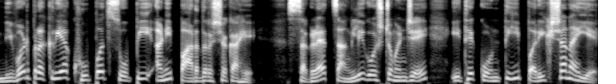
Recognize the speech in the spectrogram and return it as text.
निवड प्रक्रिया खूपच सोपी आणि पारदर्शक आहे. सगळ्यात चांगली गोष्ट म्हणजे इथे कोणतीही परीक्षा नाहीये.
